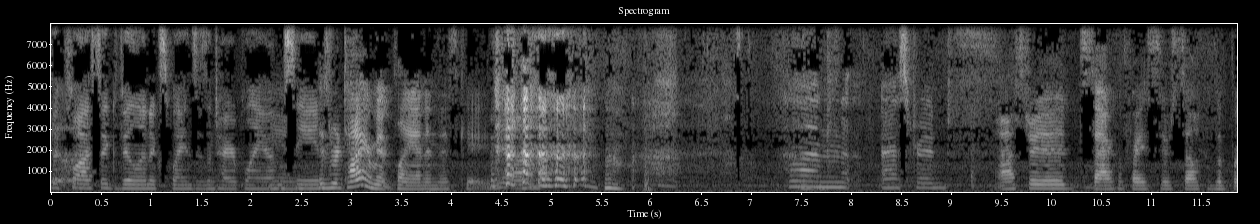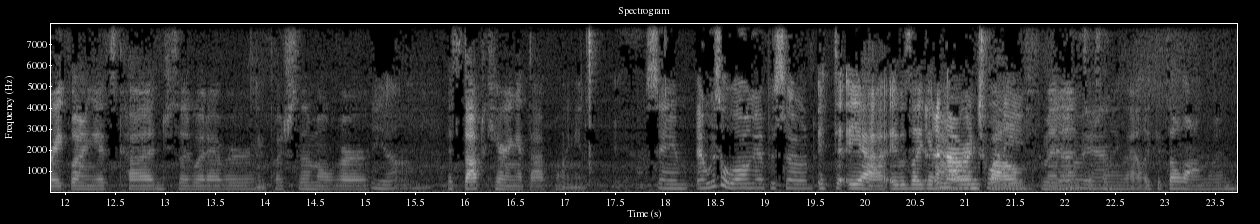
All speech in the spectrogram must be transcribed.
The classic villain explains his entire plan scene. His retirement plan in this case. and Astrid. Astrid sacrifices herself because the brake line gets cut, and she's like, "Whatever," and pushes them over. Yeah. I stopped caring at that point. Same. It was a long episode. It yeah, it was like an, An hour, hour and and 20. twelve oh, minutes Yeah, or something like that. Like it's a long one.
